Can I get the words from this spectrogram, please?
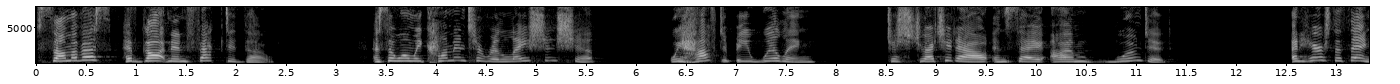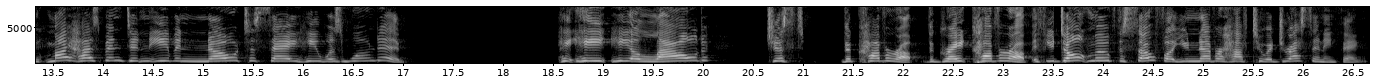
Some of us have gotten infected though. And so when we come into relationship, we have to be willing to stretch it out and say, I'm wounded. And here's the thing my husband didn't even know to say he was wounded. He, he, he allowed just the cover up, the great cover up. If you don't move the sofa, you never have to address anything.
